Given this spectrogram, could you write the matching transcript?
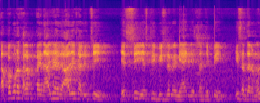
తప్పకుండా కలెక్టర్ తగిన ఆదేశాలు ఆదేశాలు ఇచ్చి ఎస్సీ ఎస్టీ బీసీలకు న్యాయం చేస్తానని చెప్పి ఈ సందర్భంగా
